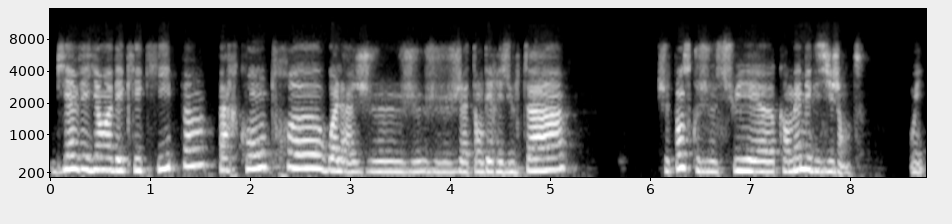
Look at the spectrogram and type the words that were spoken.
bienveillant avec l'équipe. Par contre, euh, voilà, j'attends des résultats. Je pense que je suis euh, quand même exigeante. Oui.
